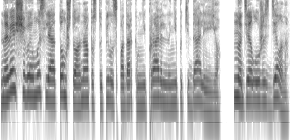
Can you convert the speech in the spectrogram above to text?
Навязчивые мысли о том, что она поступила с подарком неправильно, не покидали ее. Но дело уже сделано.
